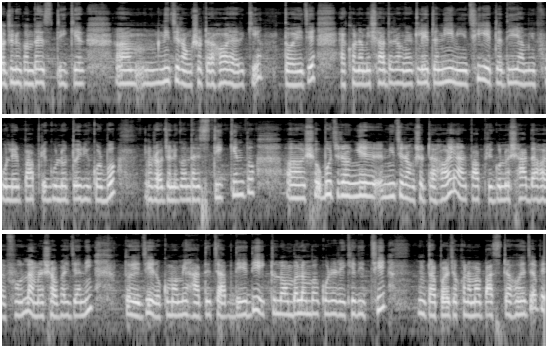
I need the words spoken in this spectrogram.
রজনীগন্ধা স্টিকের নিচের অংশটা হয় আর কি। তো এই যে এখন আমি সাদা রঙের ক্লেটা নিয়ে নিয়েছি, এটা দিয়ে আমি ফুলের পাপড়িগুলো তৈরি করব। রজনীগন্ধার স্টিক কিন্তু সবুজ রঙের নিচের অংশটা হয় আর পাপড়িগুলো সাদা হয় ফুল, আমরা সবাই জানি। তো এই যে এরকম আমি হাতে চাপ দিয়ে দিয়ে একটু লম্বা লম্বা করে রেখে দিচ্ছি। তারপরে যখন আমার পাঁচটা হয়ে যাবে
